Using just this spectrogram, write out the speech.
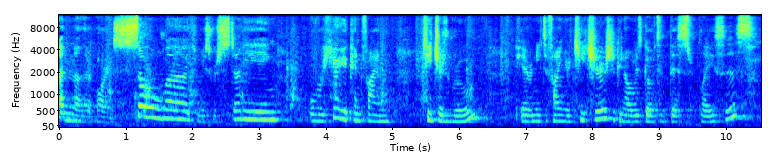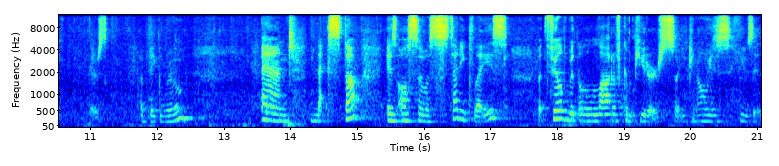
another orange sova you can use for studying. Over here you can find teacher's room. If you ever need to find your teachers, you can always go to this places. There's a big room. And next up is also a study place, but filled with a lot of computers, so you can always use it.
